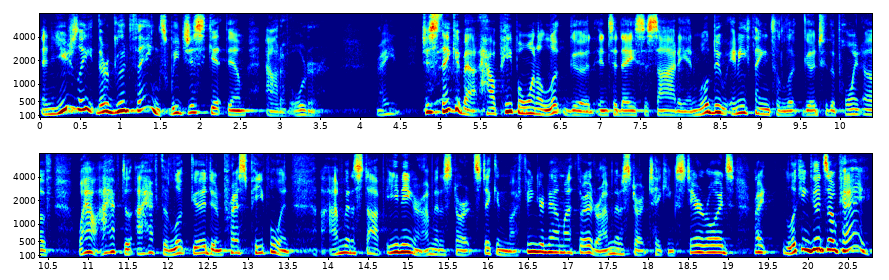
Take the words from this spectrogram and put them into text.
And usually they're good things. We just get them out of order, right? Just think about how people want to look good in today's society, and we'll do anything to look good to the point of, wow, I have to, I have to look good to impress people, and I'm going to stop eating, or I'm going to start sticking my finger down my throat, or I'm going to start taking steroids, right? Looking good's okay,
